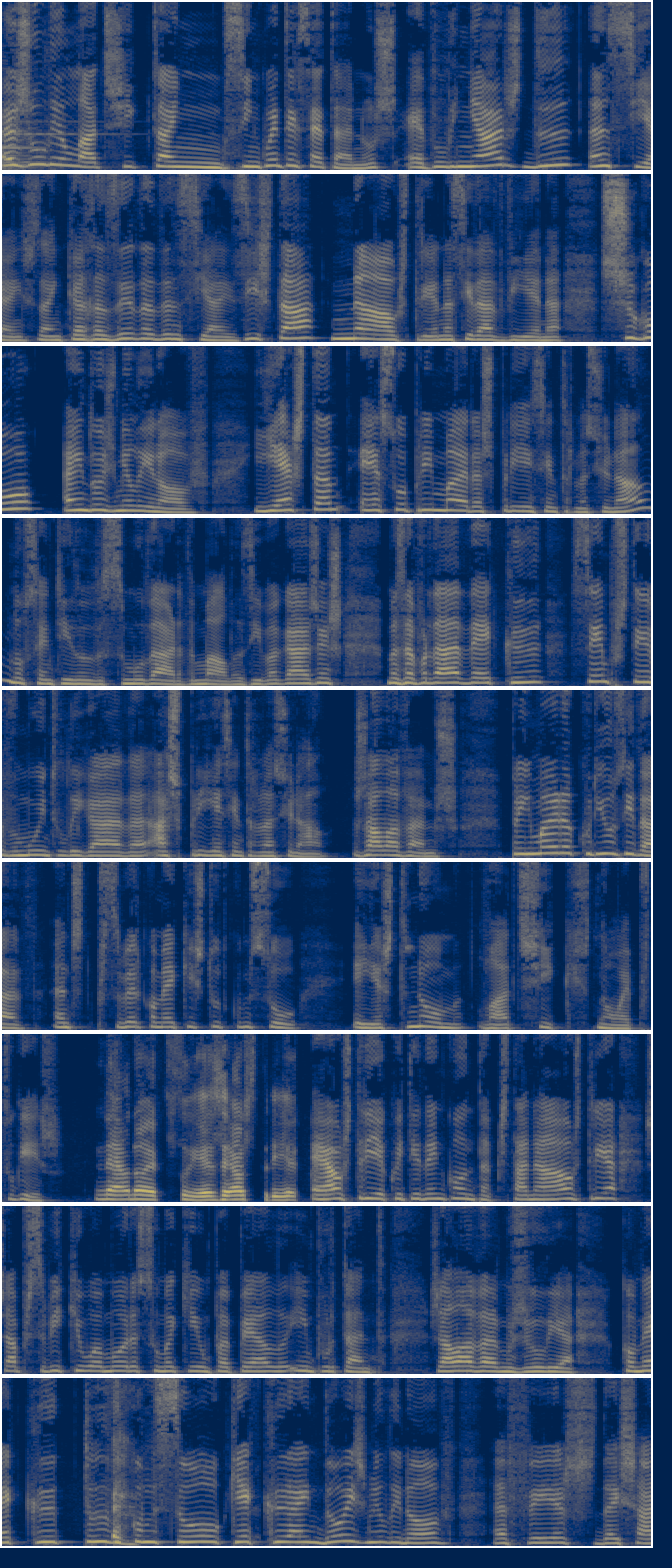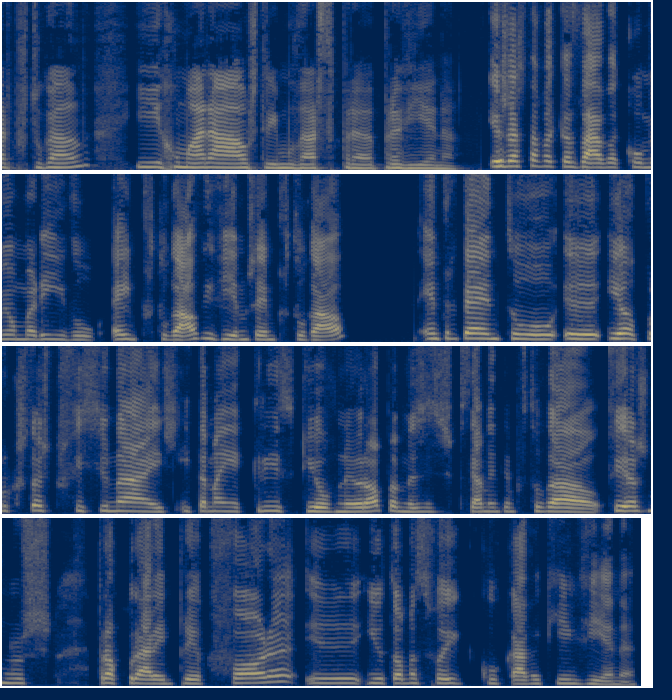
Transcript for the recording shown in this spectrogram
A Júlia Latchi tem 57 anos, é de Linhares de Anciães, em Carrazeda de Anciães, e está na Áustria, na cidade de Viena. Chegou em 2009 e esta é a sua primeira experiência internacional, no sentido de se mudar de malas e bagagens, mas a verdade é que sempre esteve muito ligada à experiência internacional. Já lá vamos. Primeira curiosidade, antes de perceber como é que isto tudo começou, é este nome, Latchik, isto não é português. Não, não é português, é austríaco. É austríaco e tendo em conta que está na Áustria, já percebi que o amor assume aqui um papel importante. Já lá vamos, Júlia. Como é que tudo começou? O que é que em 2009 a fez deixar Portugal e rumar à Áustria e mudar-se para, para Viena? Eu já estava casada com o meu marido em Portugal, vivíamos em Portugal. Entretanto, eh, ele, por questões profissionais e também a crise que houve na Europa, mas especialmente em Portugal, fez-nos procurar emprego fora e, e o Thomas foi colocado aqui em Viena.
